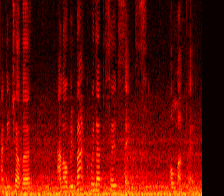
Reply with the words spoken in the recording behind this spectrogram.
and each other. And I'll be back with episode six on Monday.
